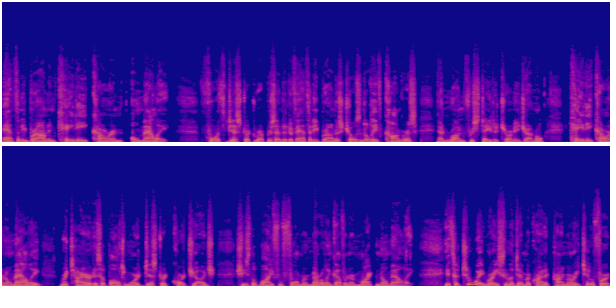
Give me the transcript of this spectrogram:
Anthony Brown and Katie Curran O'Malley. Fourth District Representative Anthony Brown has chosen to leave Congress and run for state attorney general. Katie Curran O'Malley retired as a Baltimore District Court judge. She's the wife of former Maryland Governor Martin O'Malley. It's a two-way race in the Democratic primary, too, for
